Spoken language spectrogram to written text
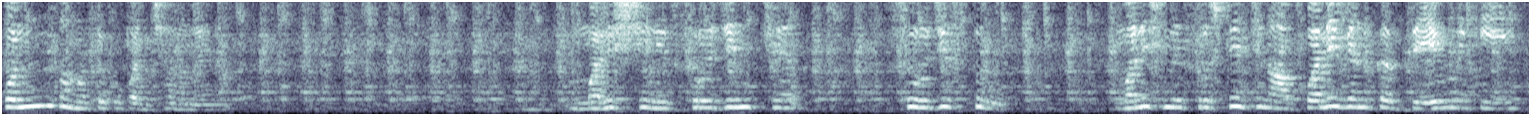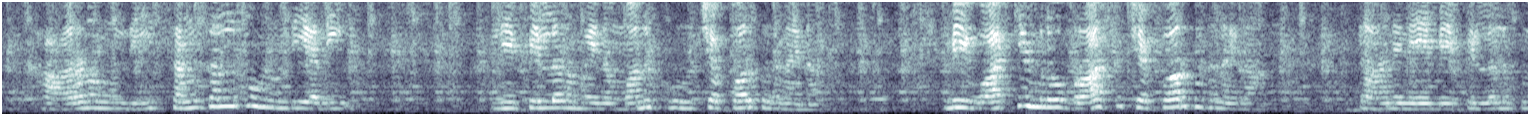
కొంత మట్టుకు పంచాను నాయన. మనిషిని సృజించ సృజిస్తూ మనిషిని సృష్టించిన ఆ పని వెనుక దేవునికి కారణం ఉంది సంకల్పం ఉంది అని నీ పిల్లలమైన మనకు చెప్పారు కదా నాయన. మీ వాక్యంలో వ్రాసి చెప్పారు కదా నాయన. దానినే మీ పిల్లలకు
